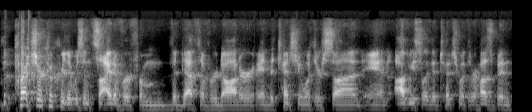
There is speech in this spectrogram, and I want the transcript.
the pressure cooker that was inside of her from the death of her daughter and the tension with her son, and obviously the tension with her husband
